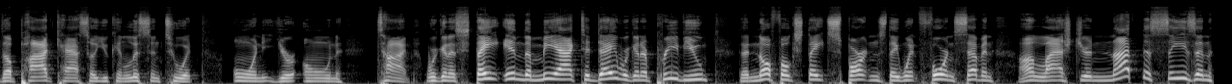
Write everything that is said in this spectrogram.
the podcast so you can listen to it on your own time. We're going to stay in the MEAC today. We're going to preview the Norfolk State Spartans. They went 4 and 7 on last year. Not the season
